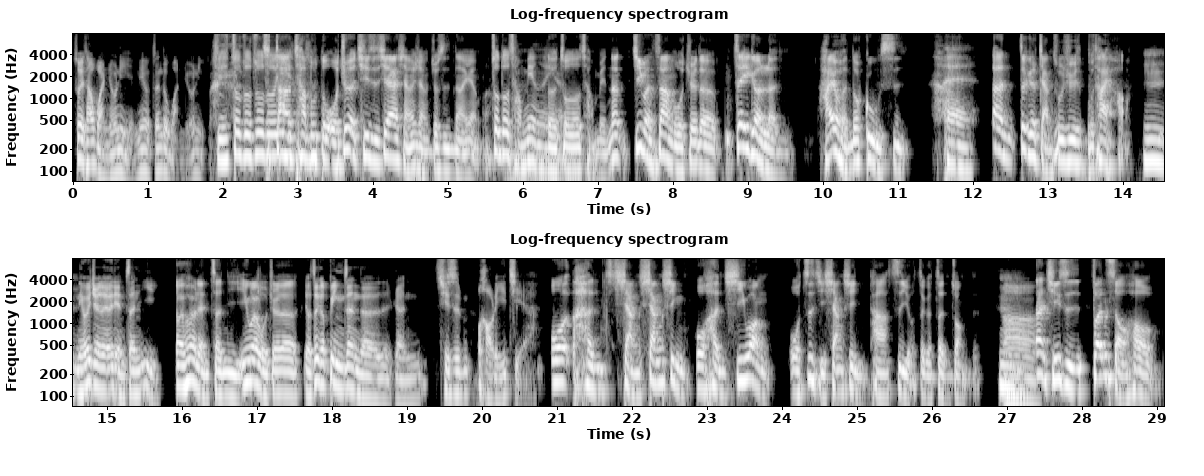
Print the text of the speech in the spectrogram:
所以他挽留你也没有真的挽留你嘛。其实做做做做，他差不多。我觉得其实现在想一想就是那样了，做做场面而已。对，做做场面。那基本上我觉得这个人还有很多故事，嘿，但这个讲出去不太好。嗯，你会觉得有点争议，对，会有点争议，因为我觉得有这个病症的人其实不好理解啊。我很想相信，我很希望。我自己相信他是有这个症状的。啊，嗯、但其实分手后，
